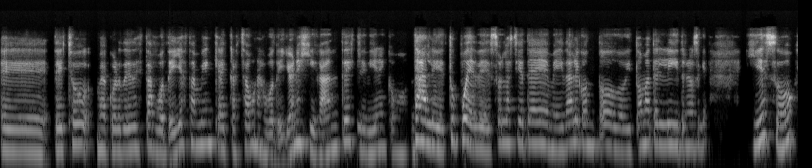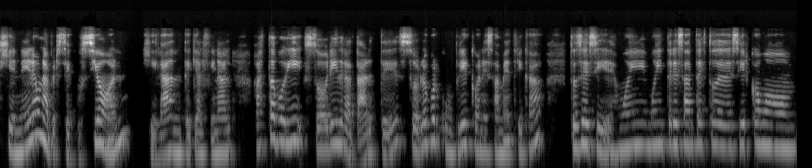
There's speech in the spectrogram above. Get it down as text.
Eh, de hecho, me acordé de estas botellas también, que hay, ¿cachado? Unas botellones gigantes que vienen como, dale, tú puedes, son las 7 m y dale con todo y tómate el litro, y no sé qué. Y eso genera una persecución gigante que al final hasta podí sobrehidratarte solo por cumplir con esa métrica. Entonces, sí, es muy, muy interesante esto de decir como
